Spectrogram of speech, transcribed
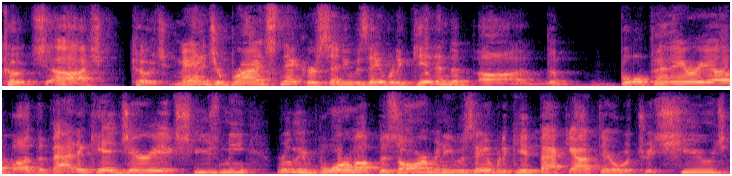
Coach, uh, Coach, manager Brian Snitker said he was able to get in the uh, the bullpen area, uh, the batting cage area, excuse me, really warm up his arm, and he was able to get back out there, which was huge.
